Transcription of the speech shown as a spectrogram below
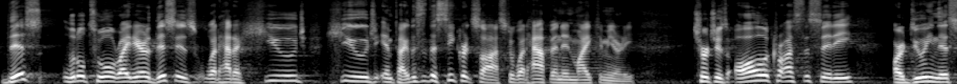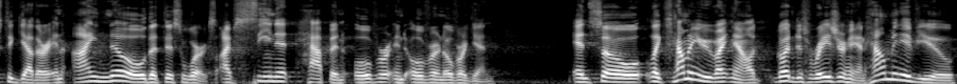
This little tool right here, this is what had a huge, huge impact. This is the secret sauce to what happened in my community. Churches all across the city are doing this together, and I know that this works. I've seen it happen over and over and over again. And so, like, how many of you right now, go ahead and just raise your hand. How many of you,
